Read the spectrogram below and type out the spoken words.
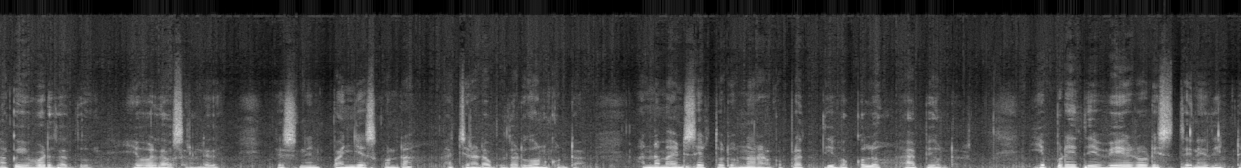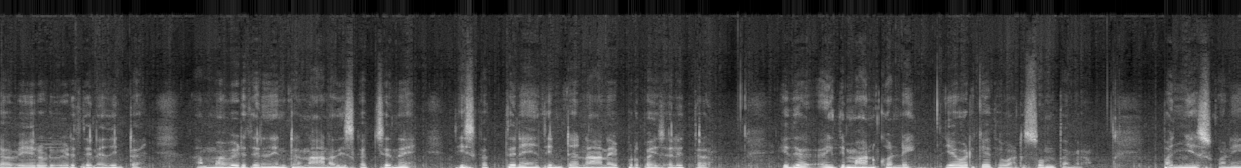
నాకు ఎవరిది వద్దు ఎవరిది అవసరం లేదు. జస్ట్ నేను పని చేసుకుంటా వచ్చిన డబ్బులతోటి కొనుక్కుంటా. అన్న మైండ్ సెట్ తోటి ఉన్నారనుకో ప్రతి ఒక్కరు హ్యాపీగా ఉంటారు. ఎప్పుడైతే వేరొడిస్తేనే తింటా వేరొడి పెడితేనే తింటా అమ్మ పెడితేనే తింటా నాన్న తీసుకొచ్చింది తీసుకొస్తేనే తింటా నాన్న ఎప్పుడు పైసలు ఇస్తాడు ఇది ఇది మానుకోండి ఎవరికైతే వాడు సొంతంగా పని చేసుకొని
